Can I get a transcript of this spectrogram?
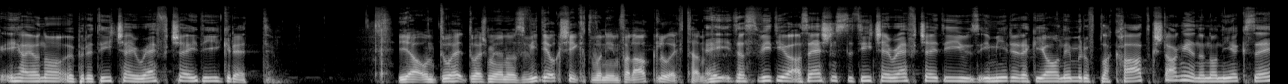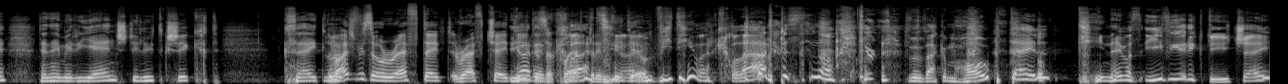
ich habe ja noch über den DJ RefJD geredet. Ja, und du, du hast mir ja noch ein Video geschickt, das ich im Fall angeschaut habe. Hey, das Video, als erstens der DJ RefJD in meiner Region immer auf Plakat gestanden, ich habe ihn noch nie gesehen. Dann haben mir jenste Leute geschickt, gesagt, Du weißt, wieso Ref, Ref JD ja, das erklärt er im ja, Video? im Video erklärt es noch. Wegen dem Hauptteil, die, nein, was Einführung DJ,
